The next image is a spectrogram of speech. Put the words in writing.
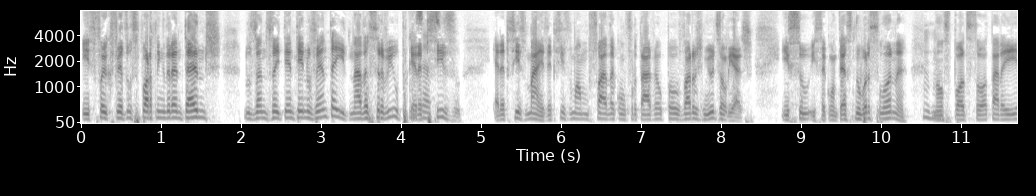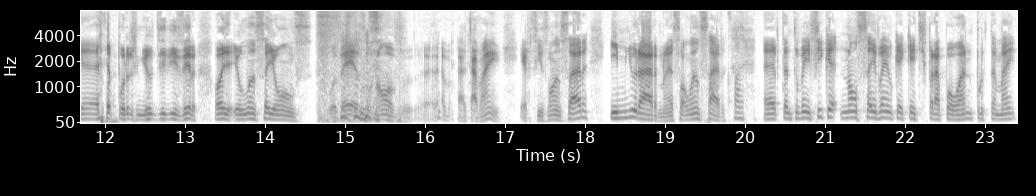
Isso foi o que fez o Sporting durante anos, nos anos 80 e 90, e de nada serviu, porque Exato. era preciso era preciso mais, é preciso uma almofada confortável para levar os miúdos. Aliás, isso, isso acontece no Barcelona. Uhum. Não se pode só estar aí a, a pôr os miúdos e dizer: Olha, eu lancei 11, ou 10, ou 9. Está bem, é preciso lançar e melhorar, não é só lançar. Claro. Uh, portanto, o Benfica, não sei bem o que é que é de esperar para o ano, porque também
